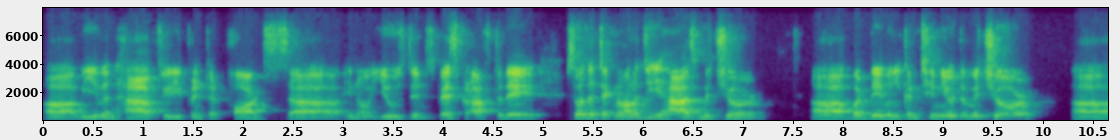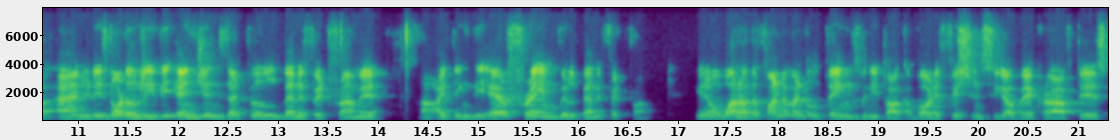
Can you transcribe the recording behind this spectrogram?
Uh, we even have 3d printed parts uh, you know used in spacecraft today. So the technology has matured but they will continue to mature. Uh, and it is not only the engines that will benefit from it, uh, I think the airframe will benefit from. you know, one of the fundamental things when you talk about efficiency of aircraft is,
